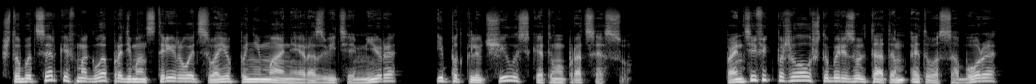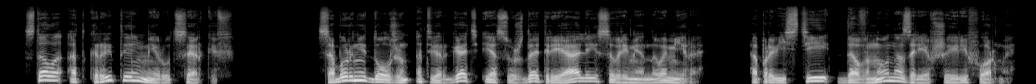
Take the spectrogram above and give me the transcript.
чтобы церковь могла продемонстрировать свое понимание развития мира и подключилась к этому процессу. Понтифик пожелал, чтобы результатом этого собора стала открытая миру церковь. Собор не должен отвергать и осуждать реалии современного мира, а провести давно назревшие реформы.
